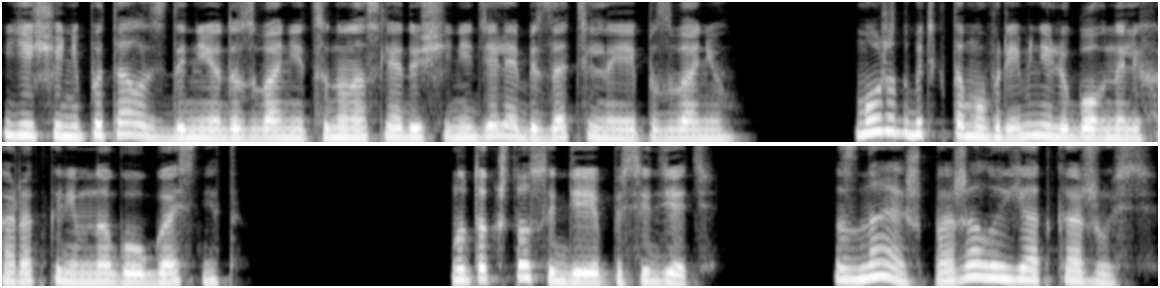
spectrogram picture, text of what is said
Еще не пыталась до нее дозвониться, но на следующей неделе обязательно ей позвоню. Может быть, к тому времени любовная лихорадка немного угаснет. Ну так что с идеей посидеть? Знаешь, пожалуй, я откажусь.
